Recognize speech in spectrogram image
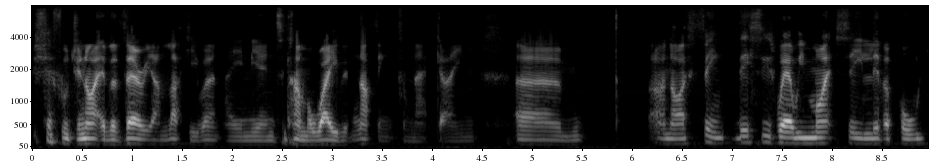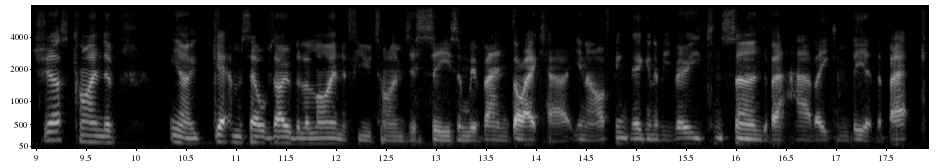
Sheffield United were very unlucky, weren't they, in the end, to come away with nothing from that game. Um, and I think this is where we might see Liverpool just kind of you know, get themselves over the line a few times this season with Van Dijk out. You know, I think they're going to be very concerned about how they can be at the back.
